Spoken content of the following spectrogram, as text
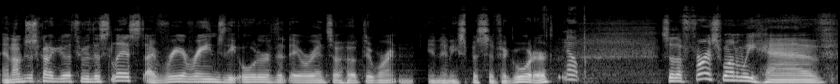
And I'm just going to go through this list. I've rearranged the order that they were in, so I hope they weren't in, in any specific order. Nope. So the first one we have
